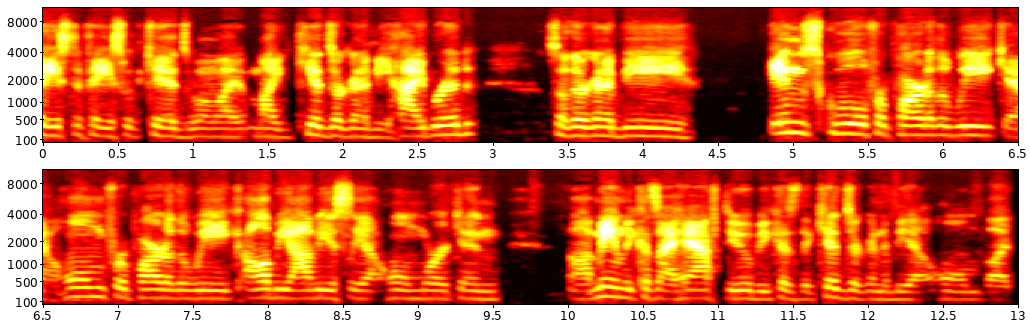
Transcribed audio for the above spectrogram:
face to face with kids. But my my kids are going to be hybrid, so they're going to be in school for part of the week, at home for part of the week. I'll be obviously at home working, uh, mainly because I have to because the kids are going to be at home. But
